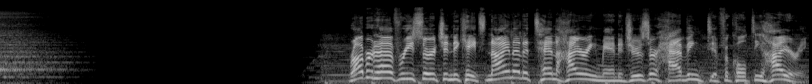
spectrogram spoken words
Robert Half research indicates 9 out of 10 hiring managers are having difficulty hiring.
